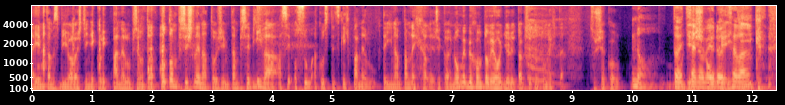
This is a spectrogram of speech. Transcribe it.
a jim tam zbývalo ještě několik panelů přemontovat. Potom přišli na to, že jim tam přebývá asi 8 akustických panelů, který nám tam nechali. Říkali, no my bychom to vyhodili, tak si to tu nechte. Což jako... No, to je budiš, cenově OK, docela. Dík.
